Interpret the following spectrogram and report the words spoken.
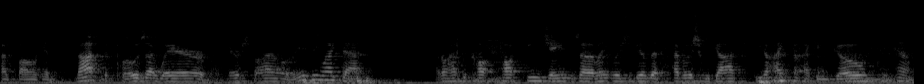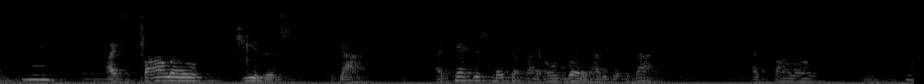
I'm following him. Not the clothes I wear or my hairstyle or anything like that. I don't have to call, talk King James uh, language to be able to have a relationship with God. But, you know, I, I can go to him. Amen. I follow Jesus to God. I can't just make up my own way how to get to God. I follow Jesus. Yes.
